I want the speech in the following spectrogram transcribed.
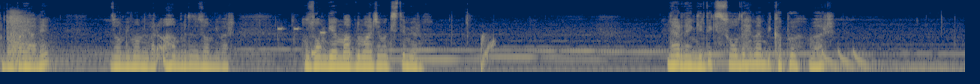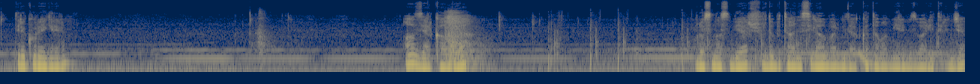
Burada bayağı bir zombi mombi var. Aha burada da zombi var. O zombiye magnum harcamak istemiyorum. Nereden girdik? Solda hemen bir kapı var. Direkt oraya girelim. Az yer kaldı ya. Burası nasıl bir yer? Şurada bir tane silah var. Bir dakika tamam yerimiz var yeterince.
